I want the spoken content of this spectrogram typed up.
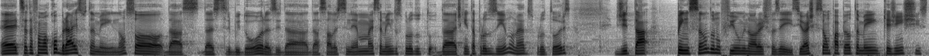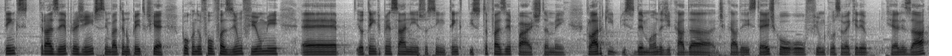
é, de certa forma, cobrar isso também, não só das, das distribuidoras e da, da sala de cinema, mas também dos produtores, da, de quem está produzindo, né, dos produtores, de estar tá pensando no filme na hora de fazer isso. E eu acho que isso é um papel também que a gente tem que trazer pra gente, assim, bater no peito, que é, pô, quando eu for fazer um filme, é, eu tenho que pensar nisso, assim, tem que isso fazer parte também. Claro que isso demanda de cada, de cada estética ou, ou filme que você vai querer realizar,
